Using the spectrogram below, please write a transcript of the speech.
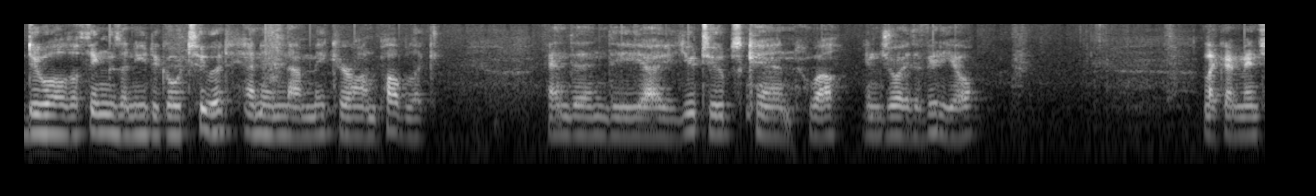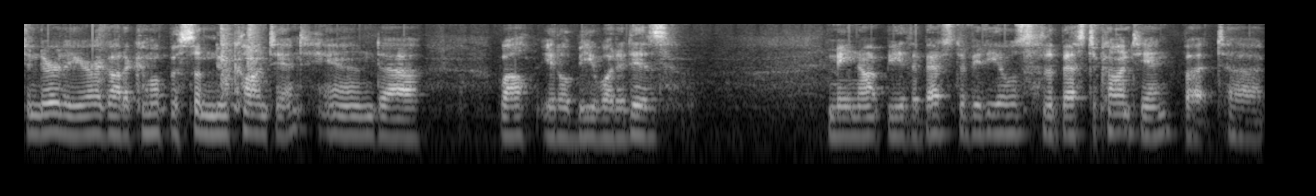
do all the things I need to go to it and then uh, make her on public. And then the uh, YouTubes can, well, enjoy the video. Like I mentioned earlier, I gotta come up with some new content and, uh, well, it'll be what it is. May not be the best of videos, the best of content, but uh,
